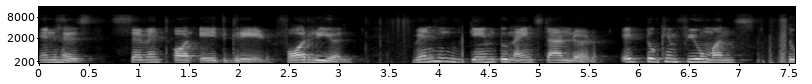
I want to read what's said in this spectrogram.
in his 7th or 8th grade for real. When he came to 9th standard, it took him few months to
